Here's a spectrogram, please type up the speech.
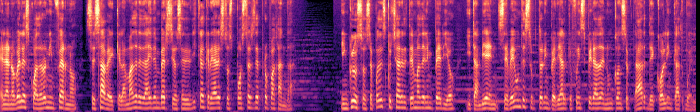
en la novela Escuadrón Inferno se sabe que la madre de Aiden Versio se dedica a crear estos pósters de propaganda. Incluso se puede escuchar el tema del imperio y también se ve un destructor imperial que fue inspirado en un concept art de Colin Catwell.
